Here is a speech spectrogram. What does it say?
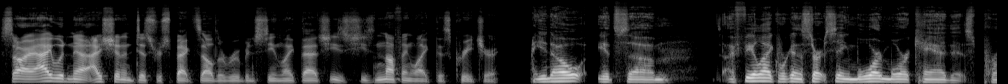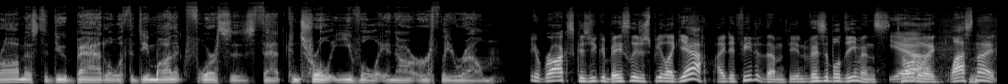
Sorry, I would not. I shouldn't disrespect Zelda Rubinstein like that. She's she's nothing like this creature. You know, it's um I feel like we're going to start seeing more and more candidates promise to do battle with the demonic forces that control evil in our earthly realm. It rocks because you could basically just be like, yeah, I defeated them, the invisible demons. Yeah. Totally. Last night.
